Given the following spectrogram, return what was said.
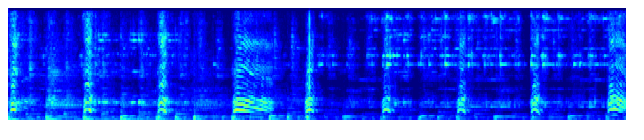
Ha! Ha!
